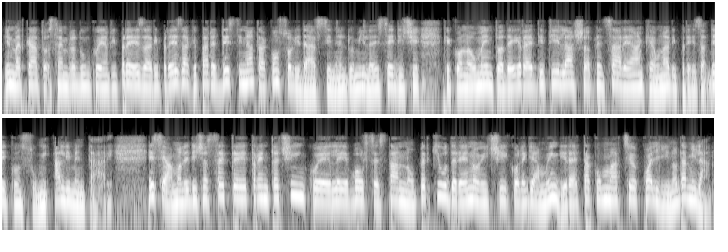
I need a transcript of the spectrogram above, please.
Il mercato sembra dunque in ripresa, ripresa che pare destinata a consolidarsi nel 2016, che con l'aumento dei redditi lascia pensare anche a una ripresa dei consumi consumi alimentari. E siamo alle 17.35, le borse stanno per chiudere e noi ci colleghiamo in diretta con Marzio Quaglino da Milano.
